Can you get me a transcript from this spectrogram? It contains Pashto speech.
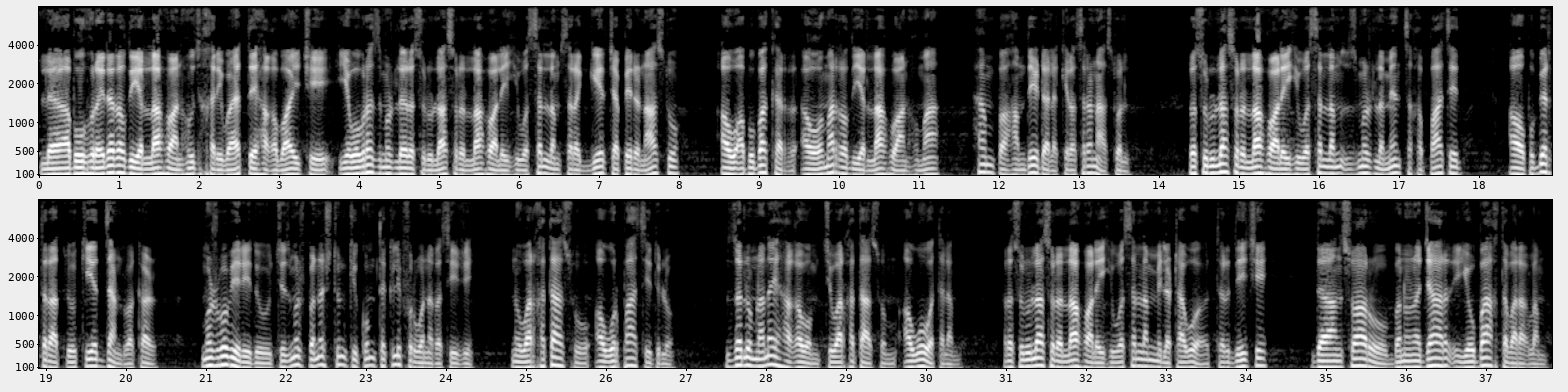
له ابو هريره رضی الله عنه څخه روایت دی هغه وایي چې یوه ورځ موږ له رسول الله صلی الله علیه وسلم سره ګیر چاپیره ناستو او ابوبکر او عمر رضی الله عنهما هم په همدې ډله کې راسره ناست ول رسول الله صلی الله علیه وسلم زموږ له منځ څخه پاڅېد او په بیرته راتلو کې یې ځنډ وکړ موږ وویریدو چې زموږ په نشتون کې کوم تکلیف ورونه رسیږي نو ورخطا سو او ورپاڅېدلو زه لومړنی هغه وم چې ورخطا سوم او ووتلم رسول الله صلی الله علیه وسلم می لټاوه تر دې چې د انصارو بنو نجار یو باغ ته ورغلم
